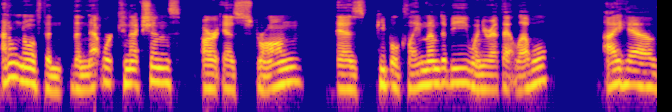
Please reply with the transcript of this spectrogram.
I don't know if the, the network connections are as strong as people claim them to be when you're at that level. I have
